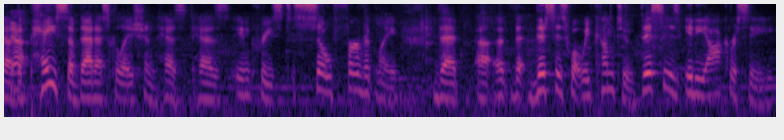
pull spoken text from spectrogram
uh, Yeah. the pace of that escalation has has increased so fervently that uh, that this is what we've come to. This is idiocracy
